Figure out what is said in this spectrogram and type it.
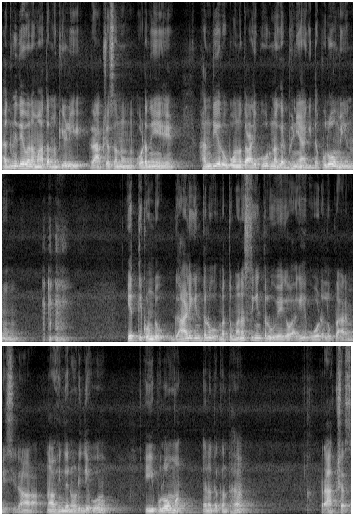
ಅಗ್ನಿದೇವನ ಮಾತನ್ನು ಕೇಳಿ ರಾಕ್ಷಸನು ಒಡನೆಯೇ ಹಂದಿಯ ರೂಪವನ್ನು ತಾಳಿ ಪೂರ್ಣ ಗರ್ಭಿಣಿಯಾಗಿದ್ದ ಪುಲೋಮೆಯನ್ನು ಎತ್ತಿಕೊಂಡು ಗಾಳಿಗಿಂತಲೂ ಮತ್ತು ಮನಸ್ಸಿಗಿಂತಲೂ ವೇಗವಾಗಿ ಓಡಲು ಪ್ರಾರಂಭಿಸಿದ. ನಾವು ಹಿಂದೆ ನೋಡಿದ್ದೆವು, ಈ ಪುಲೋಮ ಎನ್ನತಕ್ಕಂತಹ ರಾಕ್ಷಸ.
